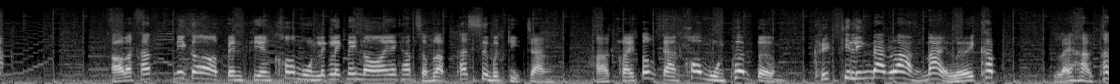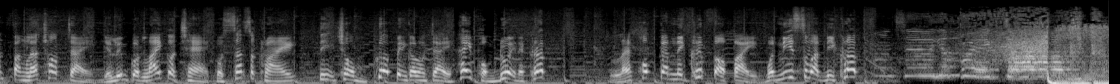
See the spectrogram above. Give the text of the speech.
เอาละครับ นี่ก็เป็นเพียงข้อมูลเล็กๆ น้อยๆนะครับสำหรับทัตสึบกิจัง หากใครต้องการข้อมูลเพิ่มเติม คลิกที่ลิงก์ด้านล่างได้เลยครับ และหากท่านฟังแล้วชอบใจ อย่าลืมกดไลค์กดแชร์กด Subscribe ติชมเพื่อเป็นกำลังใจให้ผมด้วยนะครับ และพบกันในคลิปต่อไป วันนี้สวัสดีครับ Until you break down.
